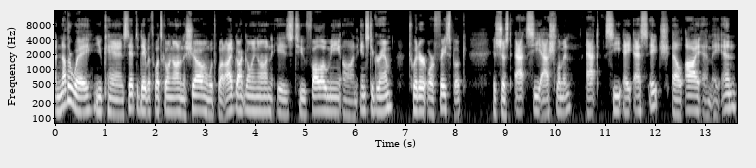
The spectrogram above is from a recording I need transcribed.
Another way you can stay up to date with what's going on in the show and with what I've got going on is to follow me on Instagram, Twitter, or Facebook. It's just at C Ashliman at C A S H L I M A N.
